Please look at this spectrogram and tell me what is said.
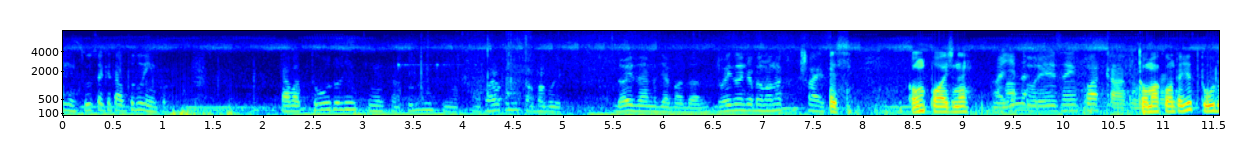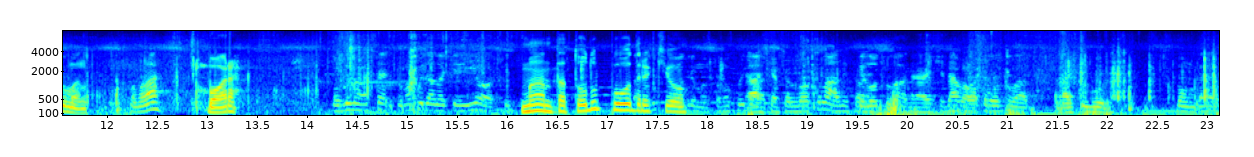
Montagem, tudo isso aqui tava tudo limpo. Tava tudo limpinho, assim, tudo limpinho. Agora como tá o bagulho? Dois anos de abandono. Dois anos de abandono aqui faz. Como pode, né? Imagina. natureza é implacável. Tomar conta de tudo, mano. Vamos lá? Bora. Ô, Bruno, é sério, toma cuidado aqui aí, ó. que Mano, tá todo podre aqui, ó. Toma acho que é pelo outro lado, então. Pelo outro lado. Melhor a gente dar a volta. Pelo outro lado. Mais seguro. Bom, galera.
